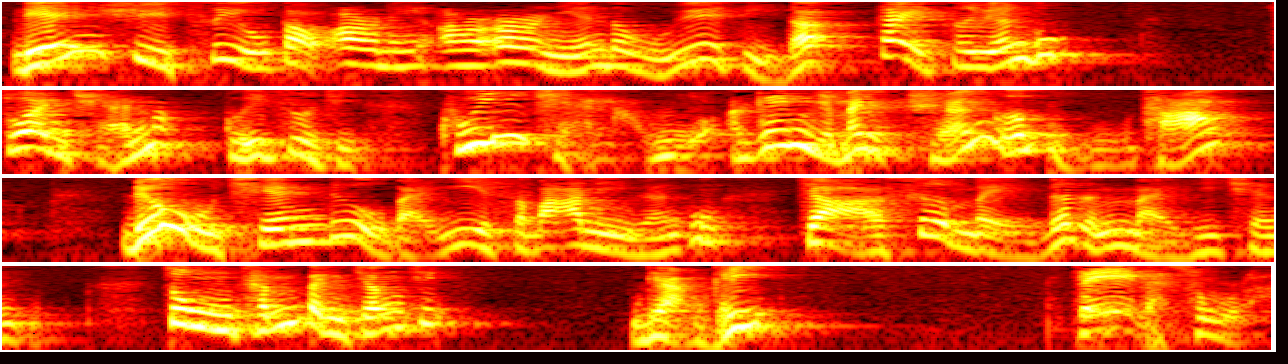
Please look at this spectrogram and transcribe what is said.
连续持有到二零二二年的五月底的在职员工赚钱了归自己，亏钱了我给你们全额补偿。六千六百一十八名员工，假设每个人买一千股，总成本将近两个亿，这个数啊。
